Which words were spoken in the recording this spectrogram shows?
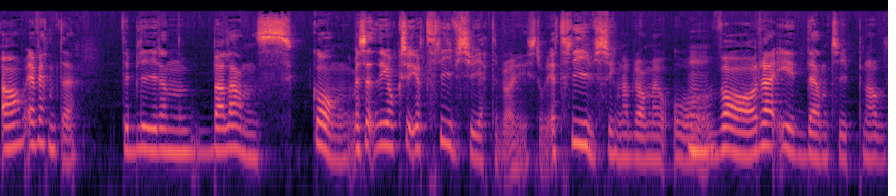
ja, jag vet inte. Det blir en balansgång. Men sen, det är också, jag trivs ju jättebra i historia. Jag trivs så himla bra med att Mm. vara i den typen av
